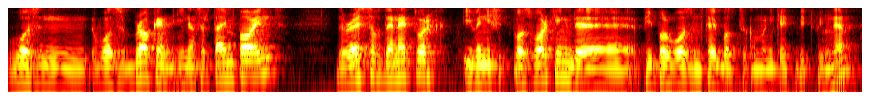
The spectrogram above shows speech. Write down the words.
was was broken in a certain point, the rest of the network, even if it was working, the people wasn't able to communicate between them.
